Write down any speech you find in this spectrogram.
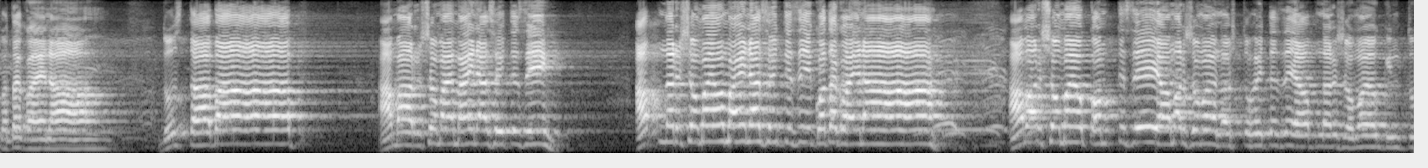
কথা কয় না। দোস্তা বাপ, আমার সময় মাইনাস হইতেছে। আপনার সময়ও মাইনাস হইতেছে, কথা কয় না। আমার সময়ও কমতেছে, আমার সময় নষ্ট হইতেছে, আপনার সময়ও কিন্তু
